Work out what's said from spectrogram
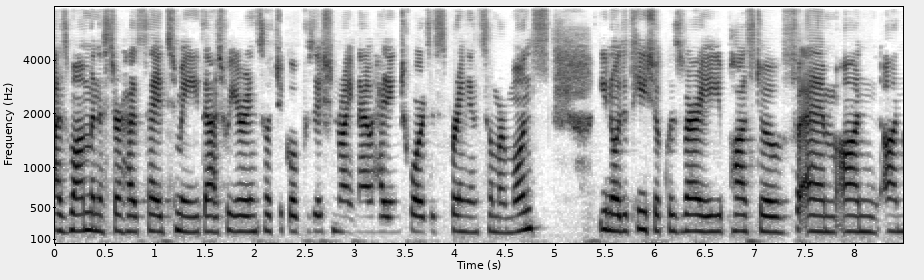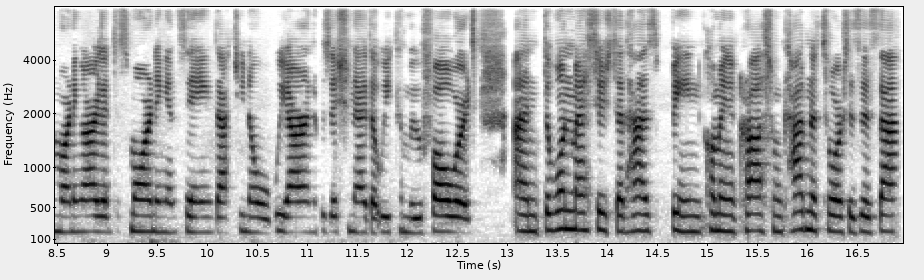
as one minister has said to me, that we are in such a good position right now heading towards the spring and summer months. You know, the Taoiseach was very positive um, on on Morning Ireland this morning and saying that you know we are in a position now that we can move forward. And the one message that has been coming across from cabinet sources is that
